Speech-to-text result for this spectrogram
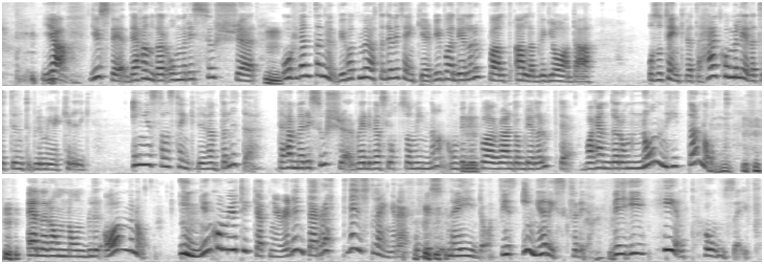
ja, just det. Det handlar om resurser. Mm. Och vänta nu, vi har ett möte där vi tänker, vi bara delar upp allt, alla blir glada. Och så tänker vi att det här kommer leda till att det inte blir mer krig. Ingenstans tänker vi, vänta lite. Det här med resurser, vad är det vi har slåtts om innan? Om vi Mm. nu bara random delar upp det. Vad händer om någon hittar något? Eller om någon blir av med något? Ingen kommer ju tycka att nu är det inte rättvist längre. Och bli, så- nej då, det finns ingen risk för det. Vi är helt home safe.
